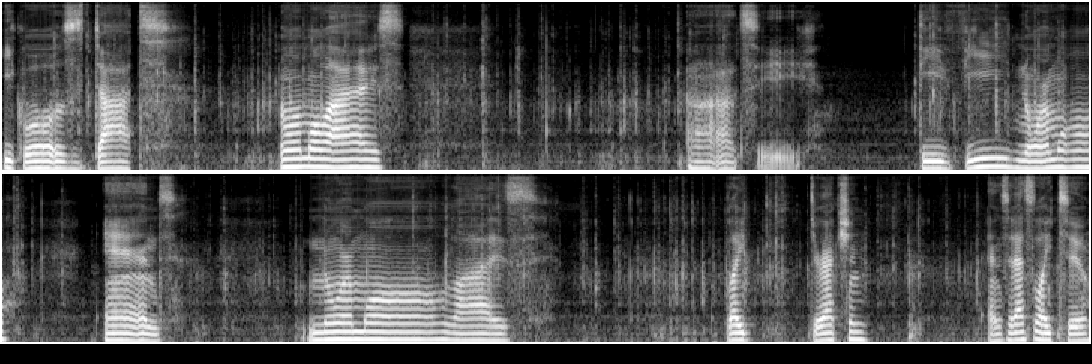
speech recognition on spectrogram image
equals dot normalize, uh, let's see, the V normal and normalize light direction. And so that's light 2.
